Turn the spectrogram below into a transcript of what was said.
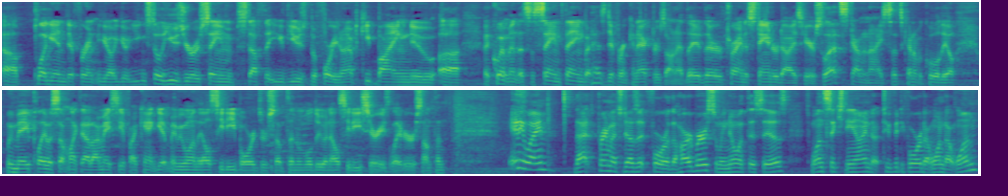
uh, plug in different, you know, you can still use your same stuff that you've used before. You don't have to keep buying new uh, equipment that's the same thing but has different connectors on it. They, they're trying to standardize here. So that's kind of nice. That's kind of a cool deal. We may play with something like that. I may see if I can't get maybe one of the LCD boards or something and we'll do an LCD series later or something. Anyway, that pretty much does it for the hardware. So we know what this is. It's 169.254.1.1.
